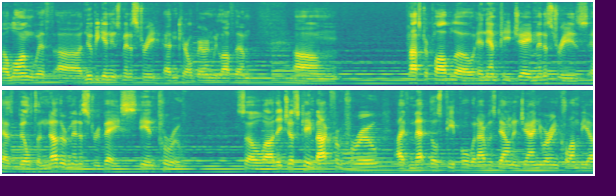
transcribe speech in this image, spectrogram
along with uh, New Beginnings Ministry, Ed and Carol Barron. We love them. Um, Pastor Pablo and MPJ Ministries has built another ministry base in Peru. So uh, they just came back from Peru. I've met those people when I was down in January in Colombia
